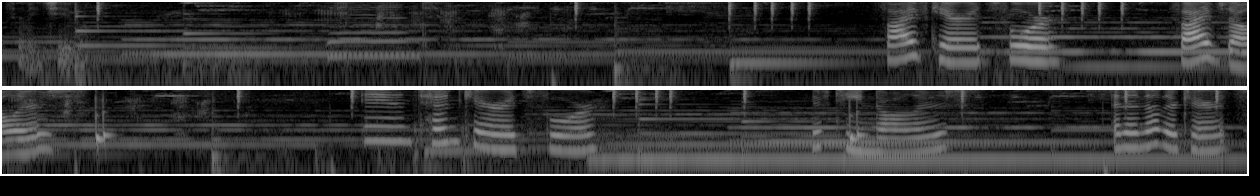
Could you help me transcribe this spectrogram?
72. And. 5 carrots for $5. And 10 carrots for $15. And another carrots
